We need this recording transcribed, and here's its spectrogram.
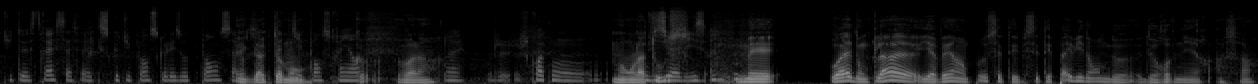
Tu te stresses avec ce que tu penses que les autres pensent. Alors Exactement. Qu'ils pensent rien. Voilà. Ouais, je, je crois qu'on Mais on l'a tous. Mais ouais, donc là, il y avait un peu, c'était, c'était pas évident de, de revenir à ça.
